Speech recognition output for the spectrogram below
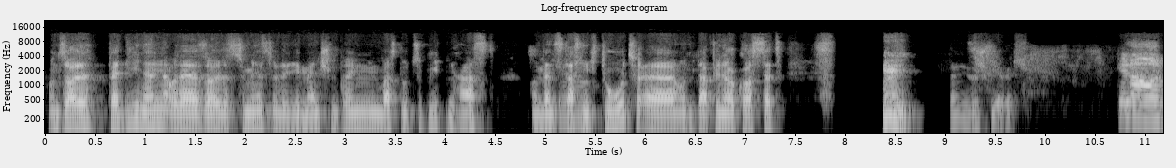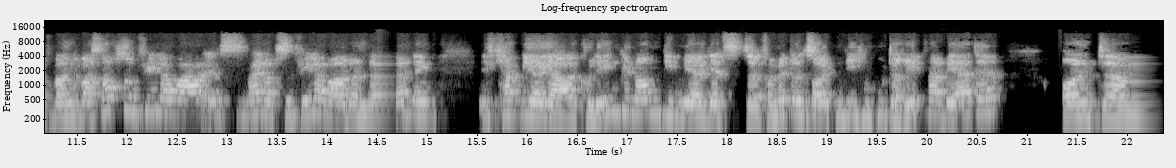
und soll verdienen oder soll es zumindest unter die Menschen bringen, was du zu bieten hast. Und wenn es ja. das nicht tut äh, und dafür nur kostet, dann ist es schwierig. Genau, und was noch so ein Fehler war, ist, ich meine, ob es ein Fehler war oder ein Learning, ich habe mir ja Kollegen genommen, die mir jetzt äh, vermitteln sollten, wie ich ein guter Redner werde und ähm,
